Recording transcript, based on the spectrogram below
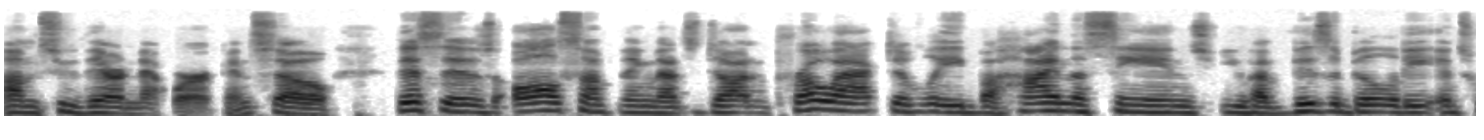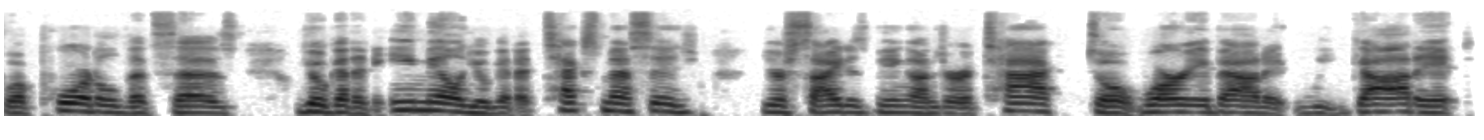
um, to their network. And so this is all something that's done proactively behind the scenes. You have visibility into a portal that says you'll get an email, you'll get a text message, your site is being under attack. Don't worry about it. We got it.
